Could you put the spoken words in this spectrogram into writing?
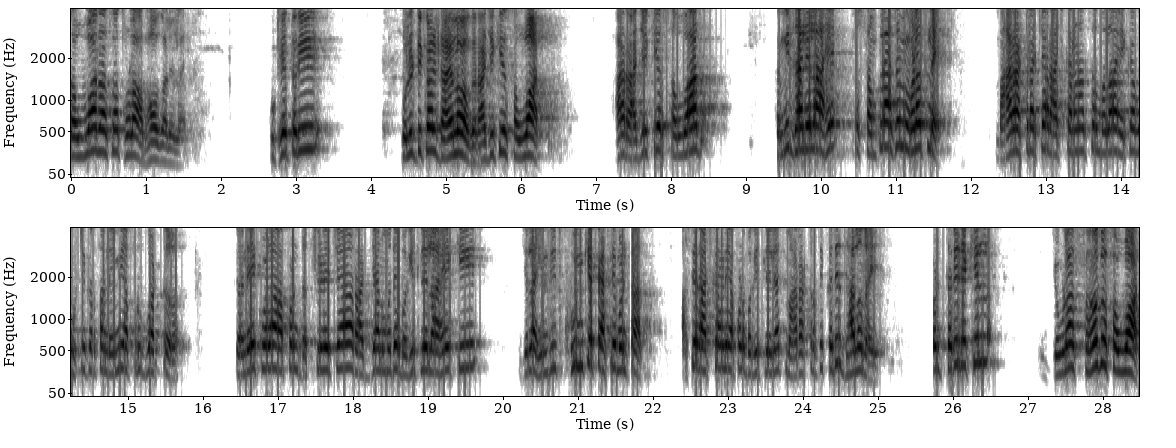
संवादाचा थोडा अभाव झालेला आहे. कुठेतरी पॉलिटिकल डायलॉग राजकीय संवाद. हा राजकीय संवाद कमी झालेला आहे तो संपला असं मी म्हणत नाही. महाराष्ट्राच्या राजकारणाचं मला एका गोष्टीकरता नेहमी अप्रूप वाटतं. की अनेक वेळा आपण दक्षिणेच्या राज्यांमध्ये बघितलेलं आहे की ज्याला हिंदीत खून के प्यासे म्हणतात असे राजकारणी आपण बघितलेले आहेत. महाराष्ट्रात ते कधीच झालं नाही. पण तरी देखील जेवढा सहज संवाद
